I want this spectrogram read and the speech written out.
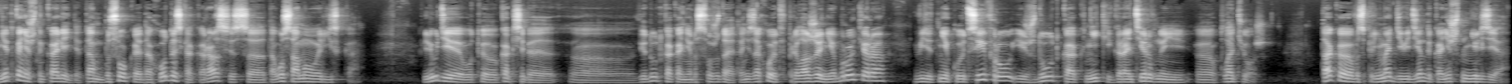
Нет, конечно, коллеги, там высокая доходность как раз из э, того самого риска. Люди вот э, как себя э, ведут, как они рассуждают. Они заходят в приложение брокера, видят некую цифру и ждут как некий гарантированный э, платеж. Так э, воспринимать дивиденды, конечно, нельзя.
